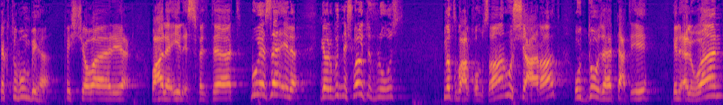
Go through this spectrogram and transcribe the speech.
يكتبون بها في الشوارع وعلى إيه الإسفلتات؟ بويه سائلة. قالوا بدنا شوية فلوس نطبع القمصان والشعارات والدوزة تاعت إيه؟ الألوان.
